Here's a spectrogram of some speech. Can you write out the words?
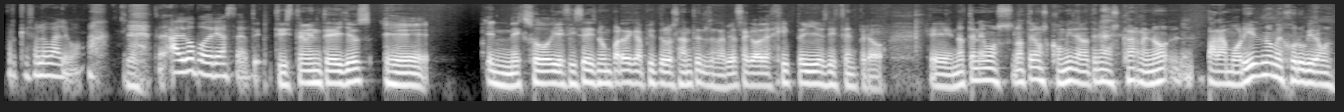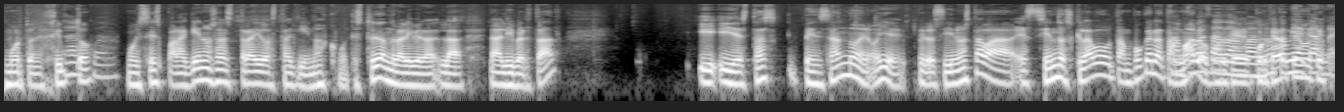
porque solo valgo. algo podría ser. Tristemente ellos, eh, en Éxodo 16, ¿no? un par de capítulos antes, les había sacado de Egipto y ellos dicen, pero eh, no, tenemos, no tenemos comida, no tenemos carne, no, para morir no mejor hubiéramos muerto en Egipto. Moisés, ¿para qué nos has traído hasta aquí? ¿no? Es como te estoy dando la, la libertad y, estás pensando en, oye, pero si no estaba siendo esclavo tampoco era tan malo, porque, porque ahora comía tengo carne.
